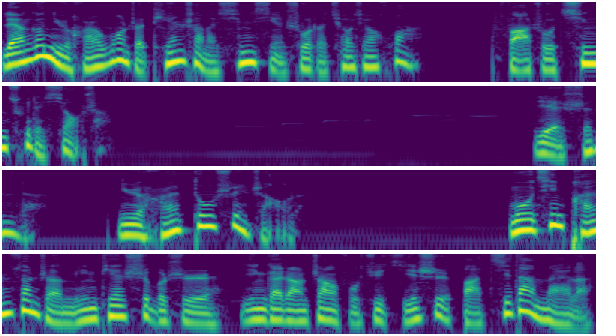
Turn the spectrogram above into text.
两个女孩望着天上的星星，说着悄悄话，发出清脆的笑声。夜深了，女孩都睡着了。母亲盘算着明天是不是应该让丈夫去集市把鸡蛋卖了。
